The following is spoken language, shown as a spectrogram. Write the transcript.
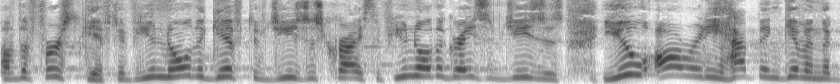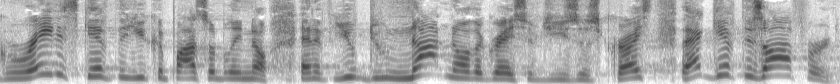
of the first gift. If you know the gift of Jesus Christ, if you know the grace of Jesus, you already have been given the greatest gift that you could possibly know. And if you do not know the grace of Jesus Christ, that gift is offered.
